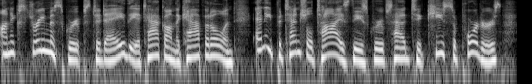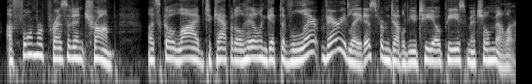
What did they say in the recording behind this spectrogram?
on extremist groups today, the attack on the Capitol, and any potential ties these groups had to key supporters of former President Trump. Let's go live to Capitol Hill and get the very latest from WTOP's Mitchell Miller.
